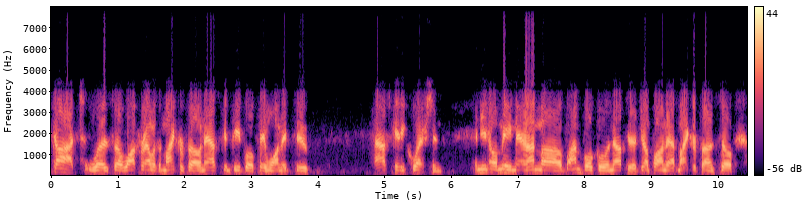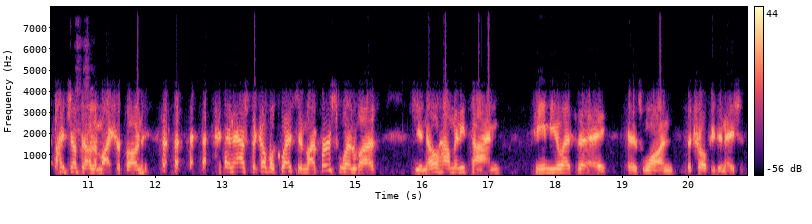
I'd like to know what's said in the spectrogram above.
Scott was uh, walking around with a microphone asking people if they wanted to ask any questions. And you know me, man, I'm uh, I'm vocal enough to jump on that microphone. So I jumped on the microphone and asked a couple questions. My first one was, do you know how many times Team USA has won the Trophy des Nations?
